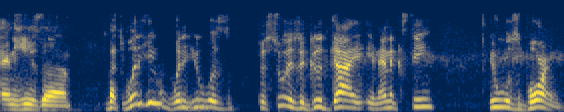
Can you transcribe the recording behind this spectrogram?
and he's uh, but when he when he was pursued as a good guy in NXT, he was boring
